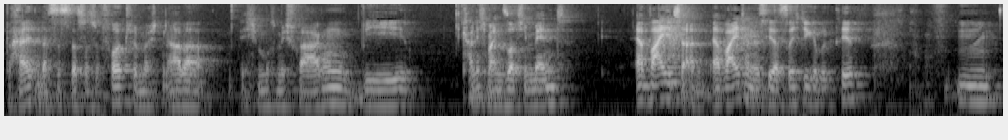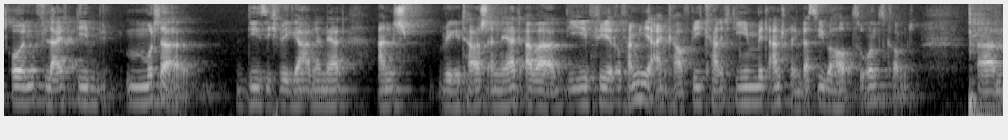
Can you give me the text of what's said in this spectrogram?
behalten. Das ist das, was wir fortführen möchten. Aber ich muss mich fragen, wie kann ich mein Sortiment erweitern? Erweitern ist hier das richtige Begriff. Und vielleicht die Mutter, die sich vegan ernährt, vegetarisch ernährt, aber die für ihre Familie einkauft. Wie kann ich die mit ansprechen, dass sie überhaupt zu uns kommt? Ähm,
